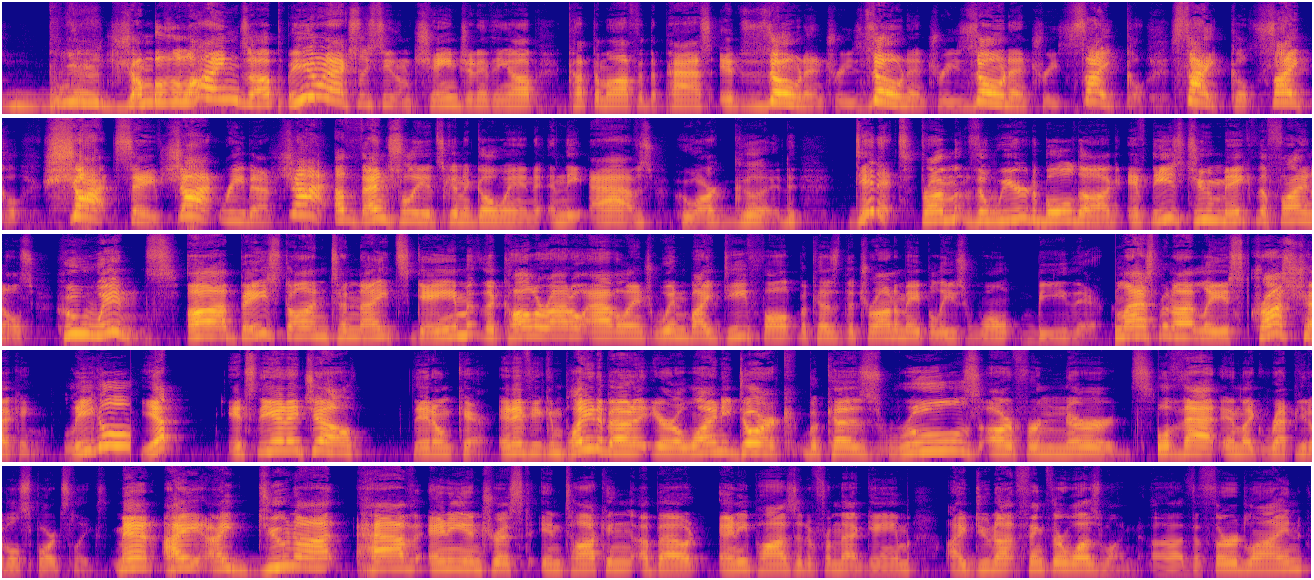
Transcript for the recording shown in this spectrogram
jumble the lines up, but you don't actually see them change anything up, cut them off at the pass. It's zone entry, zone entry, zone entry, cycle, cycle, cycle, shot, save, shot, rebound, shot. Eventually it's going to go in, and the Avs, who are good, did it. From the weird bulldog, if these two make the finals, who wins? Uh, based on tonight's game, the Colorado Avalanche win by default because the Toronto Maple Leafs won't be there. And last but not least, cross-checking. Legal? Yep. It's the NHL. They don't care. And if you complain about it, you're a whiny dork because rules are for nerds. Well, that and like reputable sports leagues. Man, I, I do not have any interest in talking about any positive from that game. I do not think there was one. Uh, the third line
